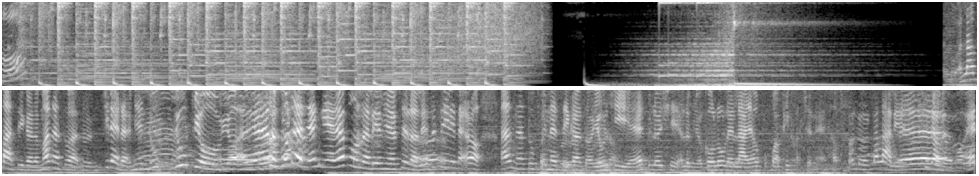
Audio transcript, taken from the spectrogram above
နော် ပစီကတော့မနက်ဆိုတာလို့ကြည့်လိုက်တာအမြင်လူလူပြိုပြီးတော့အဲလိုဘုရားကျငယ်တဲ့ပုံစံလေးအမြင်ဖြစ်တာလေတသေးလေးနဲ့အဲ့တော့အဲ့နန်းစုဖိနေစေကဆိုရုံကြည့်ရယ်ပြီးလို့ရှိရင်အဲ့လိုမျိုးအကုန်လုံးလည်းလာရောက်ပူပဖိတ်ခေါ်ချင်တယ်ဟုတ်အဲ့လိုလှလှလေးချစ်တယ်မယ်ပေါ့အဲ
